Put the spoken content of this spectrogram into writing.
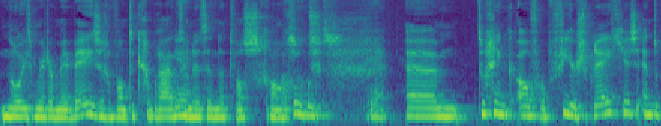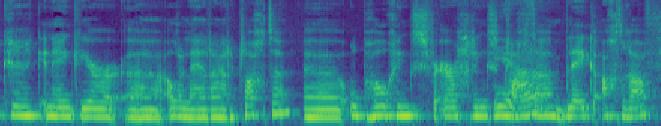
nooit meer ermee bezig. Want ik gebruikte het en het was gewoon Was goed. Ehm, toen ging ik over op vier spreetjes. En toen kreeg ik in één keer eh, allerlei rare klachten. Uh, ophogingsverergeringsklachten Ja. bleken achteraf.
